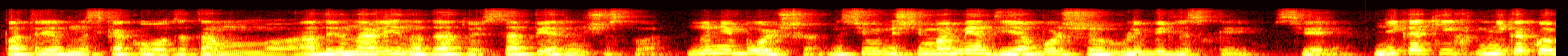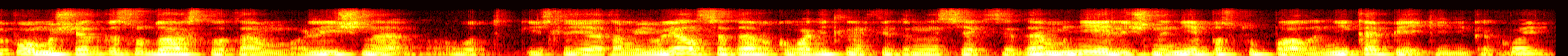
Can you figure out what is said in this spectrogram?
потребность какого-то там адреналина, да, то есть соперничества. Ну, не больше. На сегодняшний момент я больше в любительской сфере. Никаких, никакой помощи от государства там лично, вот если я там являлся, да, руководителем федеральной секции, да, мне лично не поступало ни копейки никакой.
